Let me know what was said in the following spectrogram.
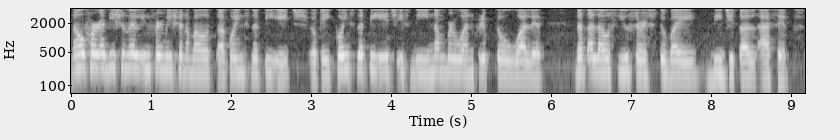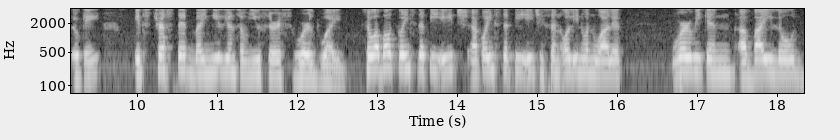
Now, for additional information about uh, coins.ph, okay, coins.ph is the number one crypto wallet that allows users to buy digital assets, okay? It's trusted by millions of users worldwide. So about coins.ph, uh, coins.ph is an all-in-one wallet where we can uh, buy, load,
